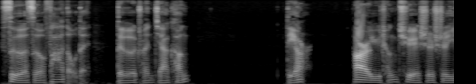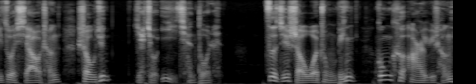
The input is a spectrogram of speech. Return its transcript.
瑟瑟发抖的德川家康。第二，二羽城确实是一座小城，守军也就一千多人，自己手握重兵攻克二羽城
